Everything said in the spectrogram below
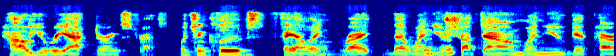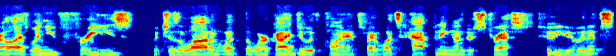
how you react during stress which includes failing right? That when mm-hmm. you shut down when you get paralyzed when you freeze which is a lot of what the work I do with clients, right? What's happening under stress to you? And it's,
